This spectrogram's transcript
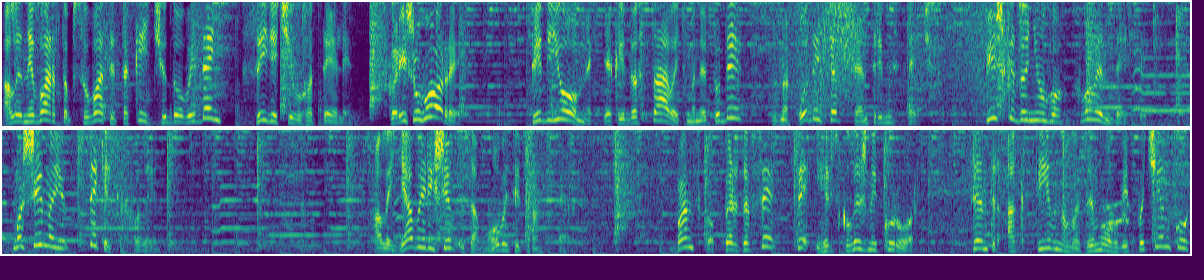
Але не варто псувати такий чудовий день, сидячи в готелі. Скоріш у гори! Підйомник, який доставить мене туди, знаходиться в центрі містечка. Пішки до нього хвилин 10. Машиною декілька хвилин. Але я вирішив замовити трансфер. Банско, перш за все, це гірськолижний курорт, центр активного зимового відпочинку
